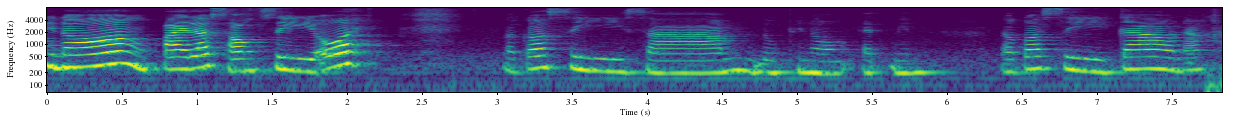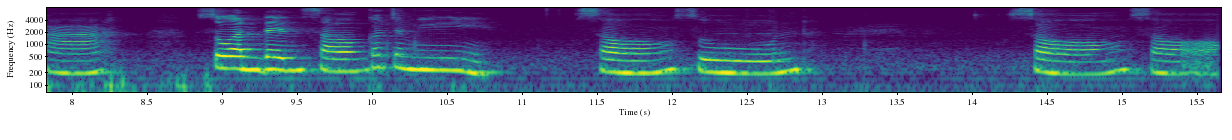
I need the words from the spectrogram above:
พี่น้องไปแล้วสองสี่โอ้ยแล้วก็สี่สามดูพี่น้องแอดมินแล้วก็สี่เก้านะคะ ส่วนเด่นสองก็จะมีสองศูนย์สองสอง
